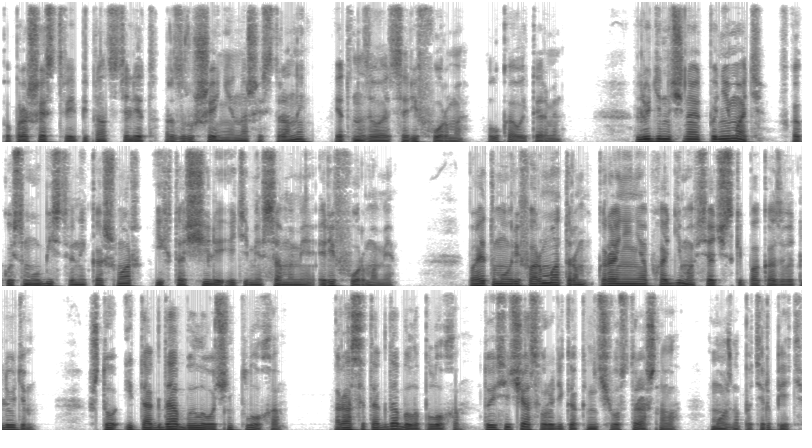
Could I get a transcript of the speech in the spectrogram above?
по прошествии 15 лет разрушения нашей страны, это называется реформы, лукавый термин, люди начинают понимать, какой самоубийственный кошмар их тащили этими самыми реформами. Поэтому реформаторам крайне необходимо всячески показывать людям, что и тогда было очень плохо. Раз и тогда было плохо, то и сейчас вроде как ничего страшного, можно потерпеть.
